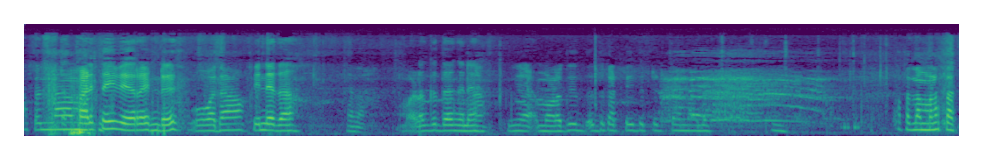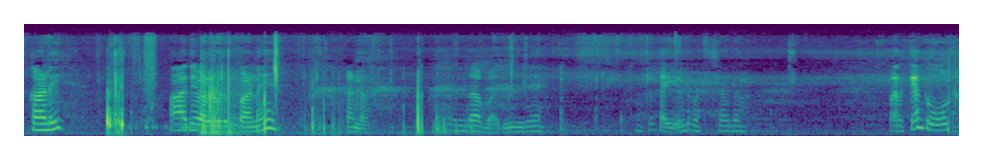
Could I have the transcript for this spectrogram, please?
അപ്പം തക്കാളി തൈ വേറെ ഉണ്ട്. ഓതാ പിന്നെ ഇതാ. മുളക് ഇതാ അങ്ങനെ മുളക് ഇത് കട്ട് ചെയ്തിട്ട് എടുത്താൽ അപ്പം നമ്മൾ തക്കാളി ആദ്യ വിളവെടുപ്പാണ്. കണ്ടോ? എന്താ ഭംഗിയില്ലേ നമുക്ക് കൈ കൊണ്ട് പറിച്ചാലോ? പറിക്കാൻ തോന്നും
